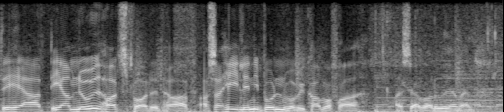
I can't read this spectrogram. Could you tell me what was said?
Det her, det er om noget hotspottet heroppe. Og så helt ind i bunden, hvor vi kommer fra. Og ser godt ud her, mand.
